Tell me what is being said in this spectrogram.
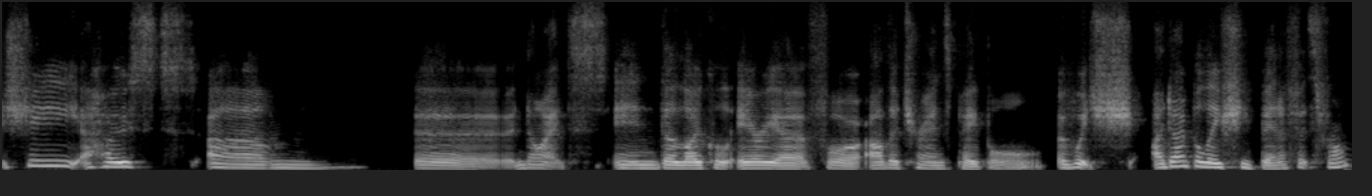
she hosts um uh nights in the local area for other trans people, of which I don't believe she benefits from.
